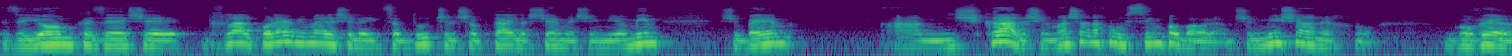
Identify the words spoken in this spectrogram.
זה יום כזה שבכלל כל הימים האלה של ההיצמדות של שבתאי לשמש הם ימים שבהם המשקל של מה שאנחנו עושים פה בעולם, של מי שאנחנו, גובר,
